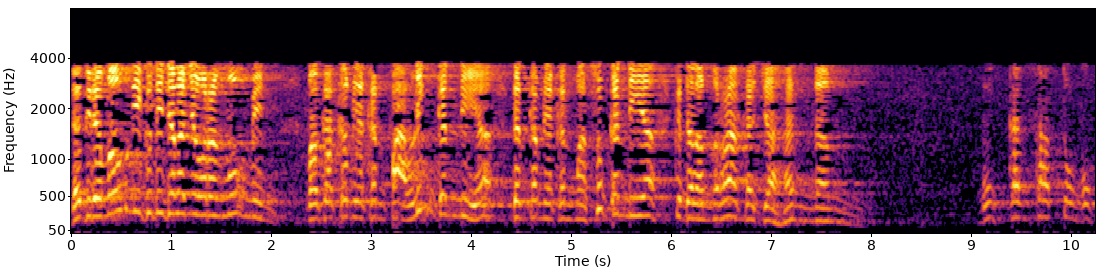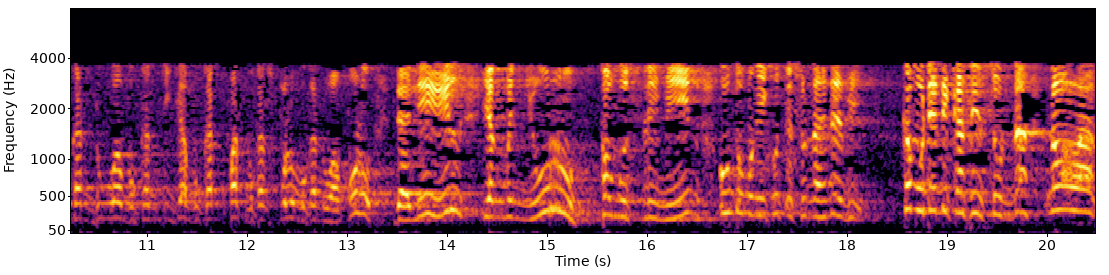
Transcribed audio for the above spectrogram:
dan tidak mau mengikuti jalannya orang mukmin maka kami akan palingkan dia dan kami akan masukkan dia ke dalam neraka jahanam Bukan satu, bukan dua, bukan tiga, bukan empat, bukan sepuluh, bukan dua puluh. Dalil yang menyuruh kaum muslimin untuk mengikuti sunnah Nabi. Kemudian dikasih sunnah, nolak.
